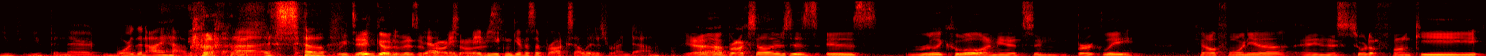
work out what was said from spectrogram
you've you've been there more than I have. Uh, so We did go to visit yeah, Brock may- Cellars. maybe you can give us a Brock Cellars rundown. Yeah, Brock Cellars is is really cool. I mean, it's in Berkeley, California, in this sort of funky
